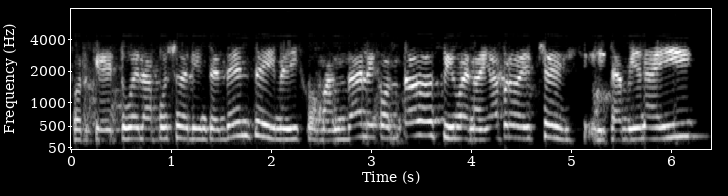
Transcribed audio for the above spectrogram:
porque tuve el apoyo del intendente y me dijo, mandale con todos y bueno, ya aproveché y también ahí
